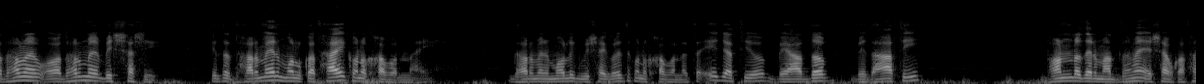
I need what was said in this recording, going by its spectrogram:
অধর্মে অধর্মে বিশ্বাসী। কিন্তু ধর্মের মূল কথায় কোনো খবর নাই। ধর্মের মৌলিক বিষয়গুলিতে কোনো খবর নেই। তো এই জাতীয় বেআদব বেদাতি, ভণ্ডদের মাধ্যমে এসব কথা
